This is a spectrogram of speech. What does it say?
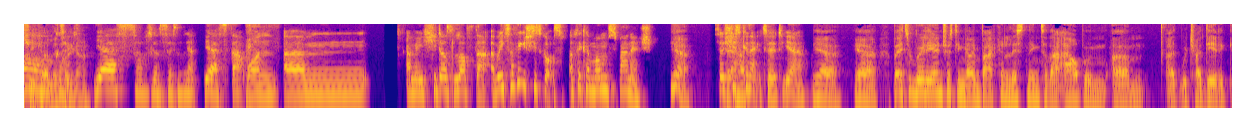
Chico oh, Latino. God. Yes, I was going to say something. Else. Yes, that one. Um, I mean, she does love that. I mean, I think she's got. I think her mum's Spanish. Yeah. So she's has, connected. Yeah. Yeah, yeah. But it's really interesting going back and listening to that album. Um, uh, which I did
